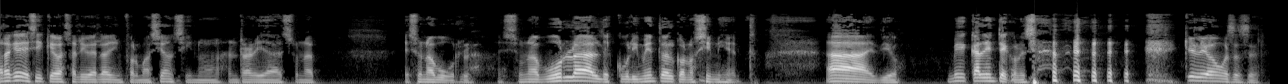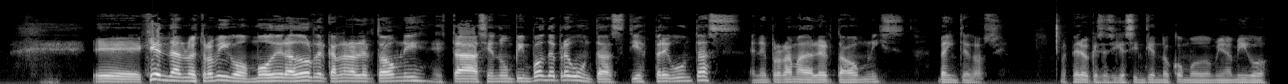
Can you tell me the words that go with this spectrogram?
¿Para qué decir que vas a liberar información si no en realidad es una es una burla? Es una burla al descubrimiento del conocimiento. Ay, Dios. Me calenté con eso. ¿Qué le vamos a hacer? Eh, Gendal, nuestro amigo, moderador del canal Alerta Omni, está haciendo un ping-pong de preguntas. 10 preguntas en el programa de Alerta Omnis 2012. Espero que se siga sintiendo cómodo mi amigo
